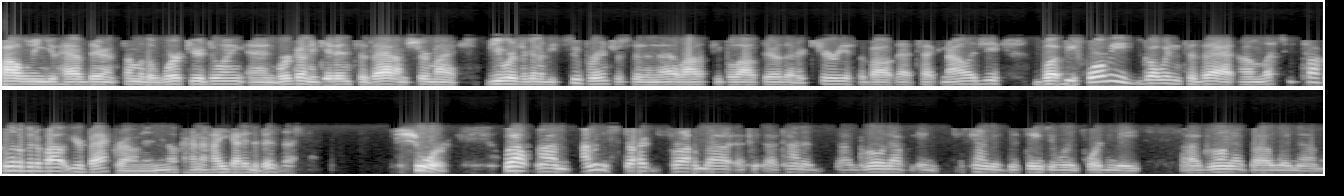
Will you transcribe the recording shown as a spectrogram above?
following you have there and some of the work you're doing, and we're going to get into that. I'm sure my viewers are going to be super interested in that. A lot of people out there that are curious about that technology. But before we go into that, um, let's just talk a little bit about your background and, you know, kind of how you got into business. Sure. Well, um, I'm going to start from uh, a, a kind of uh, growing up and just kind of the, the things that were important to me. Uh, growing up uh, when um,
